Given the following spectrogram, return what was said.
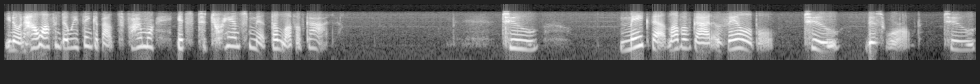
You know, and how often do we think about it's far more it's to transmit the love of God. To make that love of God available to this world, to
